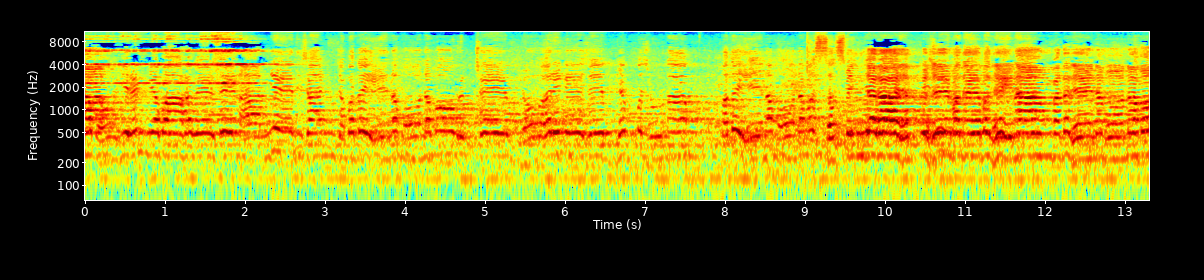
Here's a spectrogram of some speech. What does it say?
नमो हिरण्यवाहवे सेनान्ये दिशां च पतये नमो नमो वृक्षेभ्यो हरिकेशेभ्यः पशूनां पतये नमो नमः सस्मिञ्जराय त्विषेमदेवधीनाम् पदये नमो नमो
